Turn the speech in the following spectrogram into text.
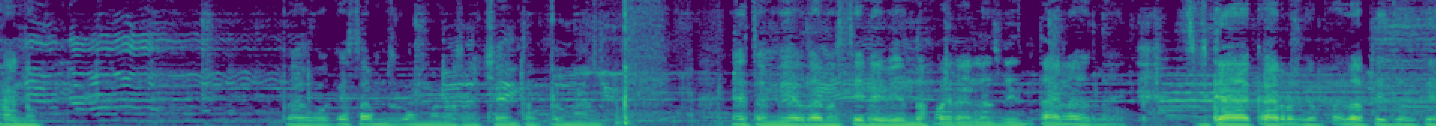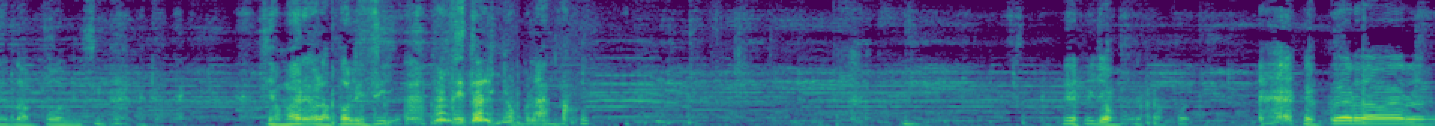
Mano. Pero porque estamos como en los 80, pues, mano. Esta mierda nos tiene viendo afuera de las ventanas. like, cada carro que pasa piensa que es la policía. Llamar a la policía. Maldito niño blanco. La policía. Recuerda, bueno.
